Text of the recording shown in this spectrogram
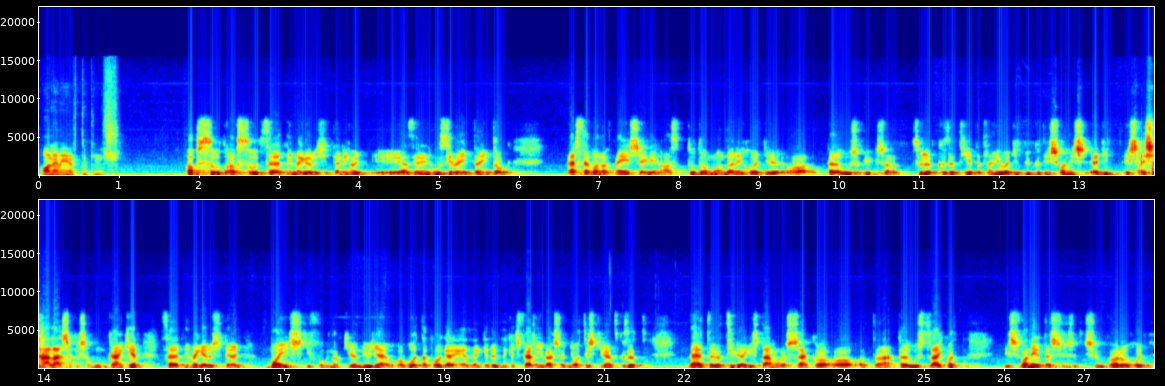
hanem értük is? Abszolút, abszolút szeretném megerősíteni, hogy azért én 20 éve itt tanítok, Persze vannak nehézségek, én azt tudom mondani, hogy a pedagógusok és a szülők között hihetetlen jó együttműködés van, és, együtt, és, és hálásak is a munkánkért. Szeretném megerősíteni, hogy ma is ki fognak jönni. Ugye a volt a polgári engedélykedőknek egy felhívás, hogy 8 és 9 között lehetőleg a civilek is támogassák a, a, a pedagógus sztrájkot és van értesülésünk arról, hogy,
